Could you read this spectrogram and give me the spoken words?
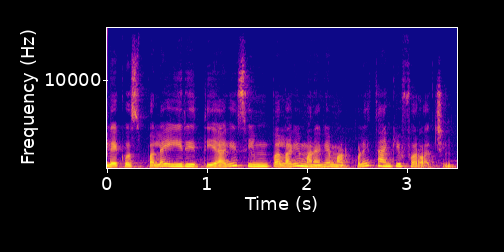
ಎಲೆಕೋಸ್ ಪಲ್ಯ ಈ ರೀತಿಯಾಗಿ ಸಿಂಪಲ್ಲಾಗಿ ಮನೆಗೆ ಮಾಡ್ಕೊಳ್ಳಿ. ಥ್ಯಾಂಕ್ ಯು ಫಾರ್ ವಾಚಿಂಗ್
